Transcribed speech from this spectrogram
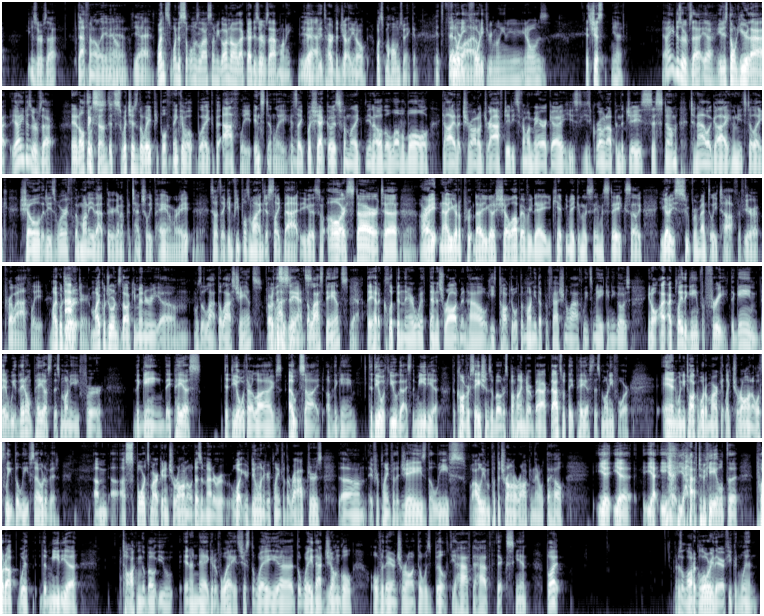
he deserves that. Definitely, know? man. Yeah. When's when does when was the last time you go? Oh, no, that guy deserves that money. Yeah. it's hard to judge. You know, what's Mahomes making? It's been 40, a while. 43 million a year. You know, it was, it's just yeah, yeah, he deserves that. Yeah, you just don't hear that. Yeah, he deserves that. And it also Makes sense. it switches the way people think about like the athlete instantly. It's mm-hmm. like Bichette goes from like, you know, the lovable guy that Toronto drafted. He's from America. He's he's grown up in the Jays system to now a guy who needs to like show that he's worth the money that they're gonna potentially pay him, right? So it's like in people's mind, just like that. He goes from oh our star to all right now you gotta now you gotta show up every day. You can't be making those same mistakes. So you got to be super mentally tough if you're a pro athlete. Michael Jordan. After. Michael Jordan's documentary um, was it la- the Last Chance or The this is Dance. it, the Last Dance. Yeah. they had a clip in there with Dennis Rodman how he talked about the money that professional athletes make, and he goes, you know, I, I play the game for free. The game they we they don't pay us this money for the game. They pay us to deal with our lives outside of the game, to deal with you guys, the media, the conversations about us behind mm-hmm. our back. That's what they pay us this money for. And when you talk about a market like Toronto, let's leave the Leafs out of it. Um, a sports market in Toronto, it doesn't matter what you're doing. If you're playing for the Raptors, um, if you're playing for the Jays, the Leafs, I'll even put the Toronto Rock in there. What the hell? You, you, you, you have to be able to put up with the media talking about you in a negative way. It's just the way uh, the way that jungle over there in Toronto was built. You have to have thick skin, but there's a lot of glory there if you can win.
